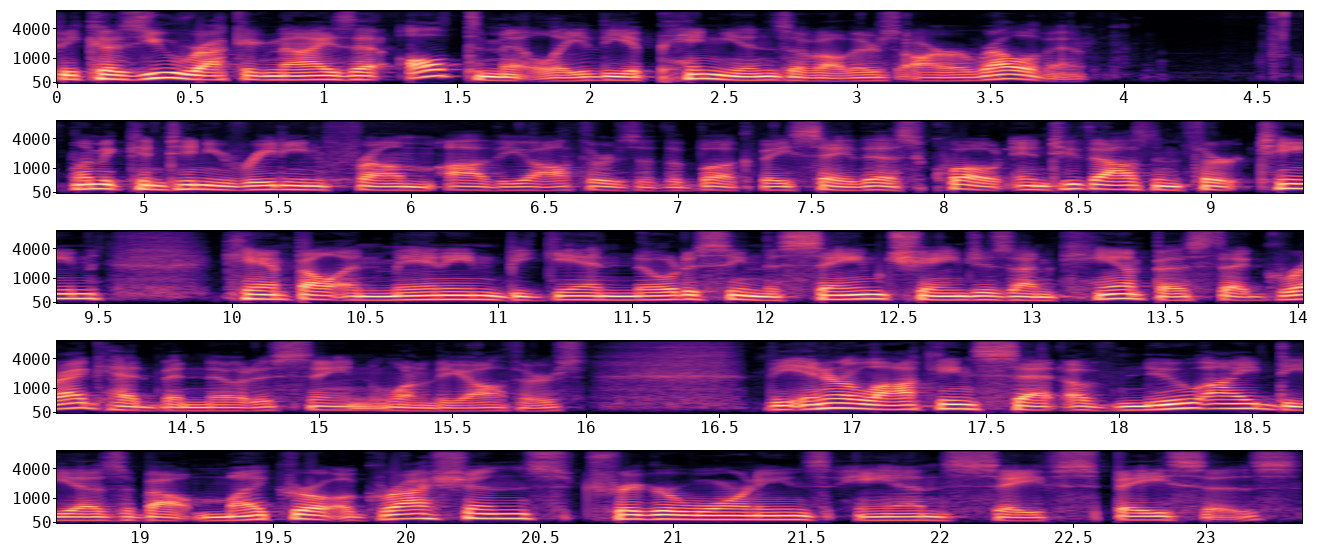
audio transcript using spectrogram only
because you recognize that ultimately the opinions of others are irrelevant. Let me continue reading from uh, the authors of the book. They say this quote, In 2013, Campbell and Manning began noticing the same changes on campus that Greg had been noticing, one of the authors the interlocking set of new ideas about microaggressions, trigger warnings, and safe spaces.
